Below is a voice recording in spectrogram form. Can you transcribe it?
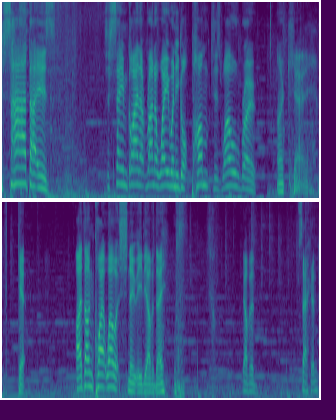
sad that is? It's the same guy that ran away when he got pumped as well, bro. Okay. I done quite well at Snooty the other day. the other second.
